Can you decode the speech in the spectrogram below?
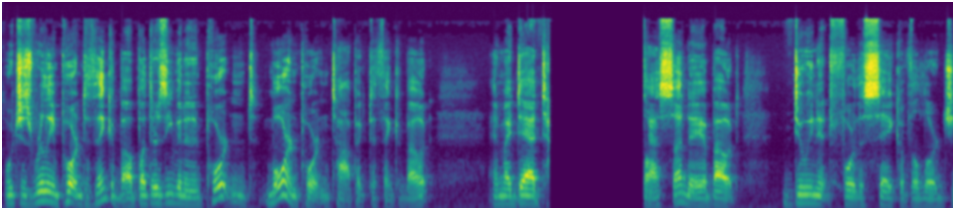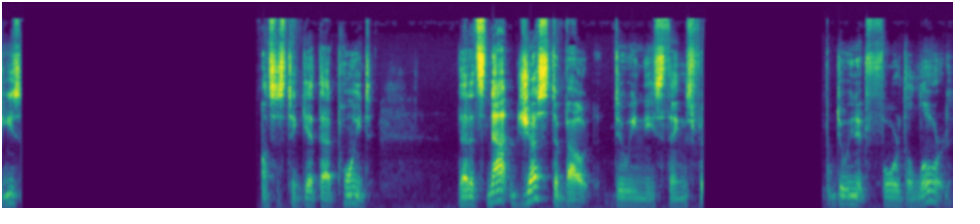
which is really important to think about. But there's even an important, more important topic to think about. And my dad talked last Sunday about doing it for the sake of the Lord Jesus. He wants us to get that point that it's not just about doing these things for doing it for the Lord.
